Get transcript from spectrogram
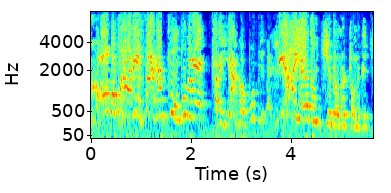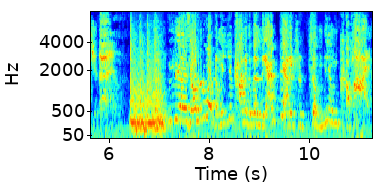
好不怕人，凡是中毒的人，他的眼可不闭着，俩眼都激睁着，睁的跟鸡蛋一样。两小罗征一看，那个的脸变得是狰狞可怕呀！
